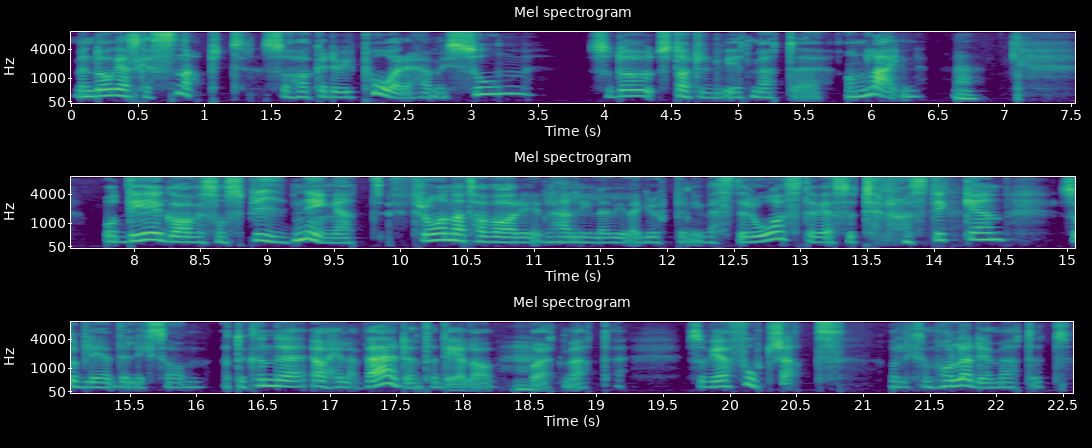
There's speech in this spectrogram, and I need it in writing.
men då ganska snabbt så hakade vi på det här med Zoom. Så då startade vi ett möte online. Mm. Och det gav en sån spridning att från att ha varit i den här lilla, lilla gruppen i Västerås, där vi har suttit några stycken, så blev det liksom att då kunde ja, hela världen ta del av Mm. vårt möte. Så vi har fortsatt att liksom hålla det mötet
